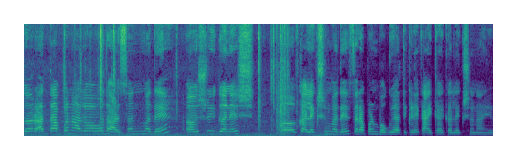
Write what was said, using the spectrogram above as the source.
तर आता आपण आलो आहोत आळसनमध्ये श्री गणेश कलेक्शनमध्ये तर आपण बघूया तिकडे काय काय कलेक्शन आहे.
